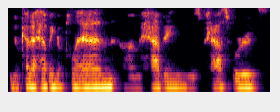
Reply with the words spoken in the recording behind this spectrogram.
You know, kind of having a plan, um, having those passwords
